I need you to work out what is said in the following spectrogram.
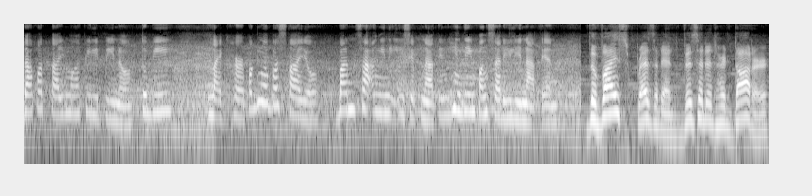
dapat tayong mga Filipino to be like her. Pag lumabas tayo, bansa ang iniisip natin, hindi yung pang sarili natin. The vice president visited her daughter,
